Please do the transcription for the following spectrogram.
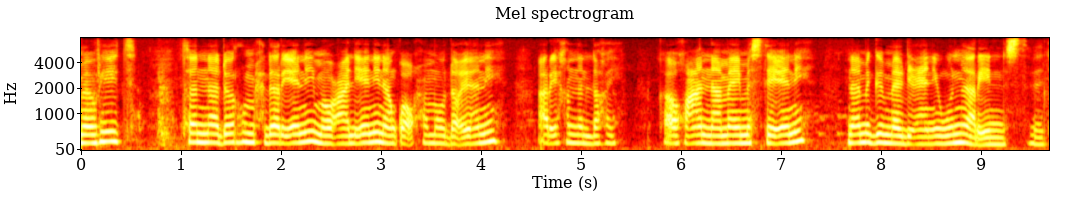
መብርሂት ተና ደርሁ ምሕደሪአኒ መውዓሊአኒ ናብ እንቋቑሖ መውደቂአኒ ኣርኢኽኒ ኣለኺ ካብኡ ከዓ ና ማይ መስተይአኒ ና ምግቢ መብሊዐኒ እውን ኣርኤኒ ስትበሊ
